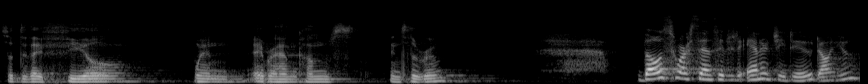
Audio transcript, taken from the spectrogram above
So do they feel when Abraham comes into the room? Those who are sensitive to energy do, don't you?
